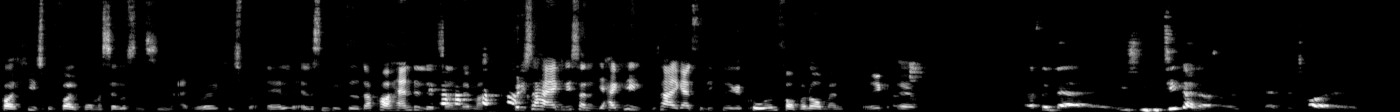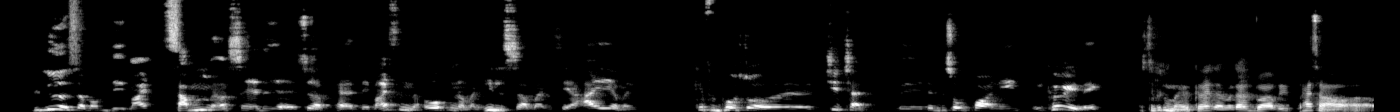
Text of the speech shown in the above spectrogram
får jeg hils på folk, hvor man selv er sådan siger, nej, du er ikke hils på alle. Eller sådan, du ved, der får han det lidt sådan med mig. Fordi så har jeg ikke lige sådan, jeg har ikke helt, så har jeg ikke altid lige knækket koden for, hvornår man, ikke? Øhm, og den der, i, butikkerne og sådan noget, altså, jeg tror, øh, det lyder som om det er meget det samme også i Sydafrika. Det er meget sådan åben, når man hilser, og man siger hej, og man kan finde på at stå øh, chit-chat med den person foran i, i køen, ikke? Altså, det vil man jo ikke gøre der, men der er bare, vi passer øh,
